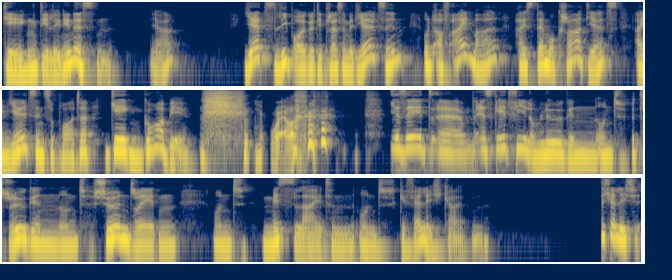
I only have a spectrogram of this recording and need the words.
gegen die Leninisten, ja. Jetzt liebäugelt die Presse mit Jelzin und auf einmal heißt Demokrat jetzt ein Jelzin-Supporter gegen Gorby. Well. Ihr seht, äh, es geht viel um Lügen und Betrügen und Schönreden und Missleiten und Gefälligkeiten. Sicherlich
